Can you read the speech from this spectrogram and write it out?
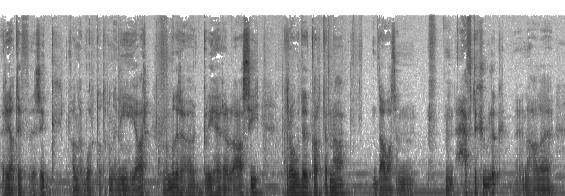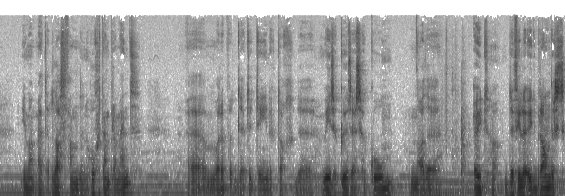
relatief ziek, van geboorte tot rond de 9 jaar. Mijn moeder eh, kreeg een relatie, trouwde kort daarna. Dat was een, een heftig huwelijk. Nogal iemand met last van een hoog temperament. Eh, waarop dit uiteindelijk toch de wezen keuze is gekomen na de, uit, de vele uitbranders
